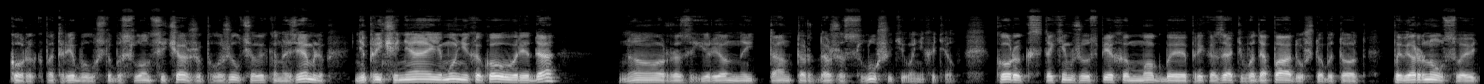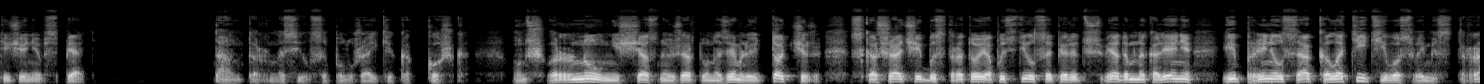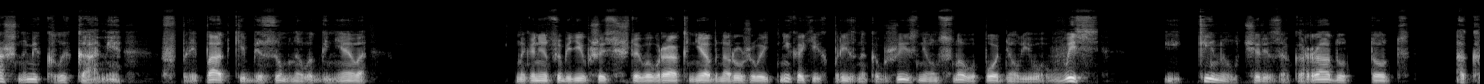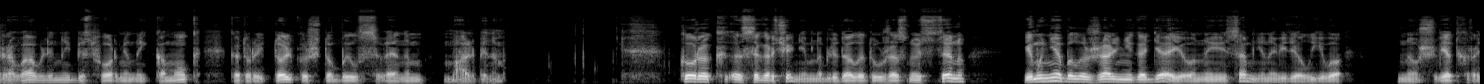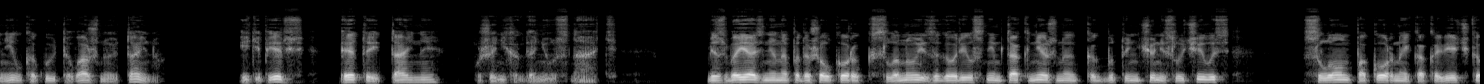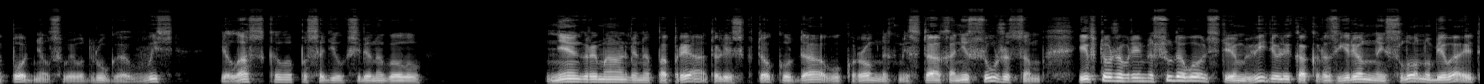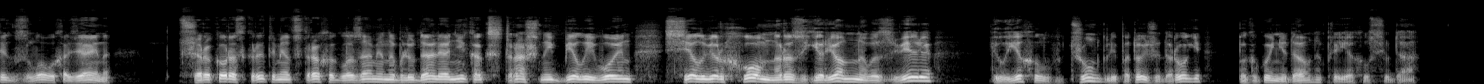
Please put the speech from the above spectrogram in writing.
Корок потребовал, чтобы слон сейчас же положил человека на землю, не причиняя ему никакого вреда, но разъяренный Тантор даже слушать его не хотел. Корок с таким же успехом мог бы приказать водопаду, чтобы тот повернул свое течение вспять. Тантор носился по лужайке, как кошка. Он швырнул несчастную жертву на землю и тотчас же с кошачьей быстротой опустился перед шведом на колени и принялся колотить его своими страшными клыками в припадке безумного гнева. Наконец, убедившись, что его враг не обнаруживает никаких признаков жизни, он снова поднял его ввысь и кинул через ограду тот окровавленный бесформенный комок, который только что был Свеном Мальбином. Корок с огорчением наблюдал эту ужасную сцену. Ему не было жаль негодяя, он и сам ненавидел его. Но швед хранил какую-то важную тайну. И теперь этой тайны уже никогда не узнать. Безбоязненно подошел Корок к слону и заговорил с ним так нежно, как будто ничего не случилось. Слон, покорный, как овечка, поднял своего друга ввысь и ласково посадил к себе на голову. Негры Мальбина попрятались кто куда в укромных местах. Они с ужасом и в то же время с удовольствием видели, как разъяренный слон убивает их злого хозяина. С широко раскрытыми от страха глазами наблюдали они, как страшный белый воин сел верхом на разъяренного зверя и уехал в джунгли по той же дороге, по какой недавно приехал сюда.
